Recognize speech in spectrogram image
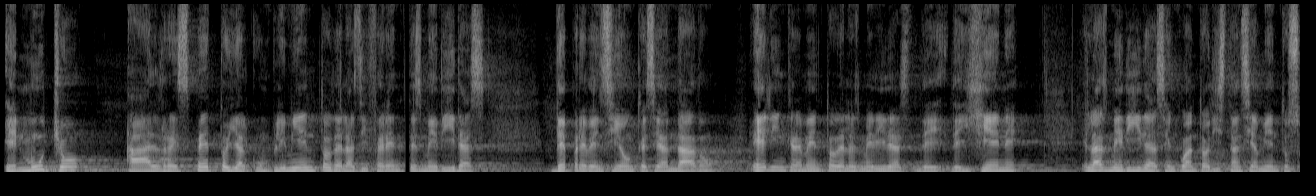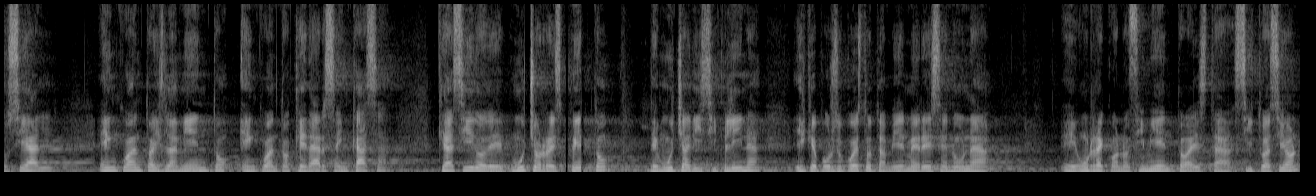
en mucho al respeto y al cumplimiento de las diferentes medidas de prevención que se han dado, el incremento de las medidas de, higiene, las medidas en cuanto a distanciamiento social, en cuanto a aislamiento, en cuanto a quedarse en casa, que ha sido de mucho respeto de mucha disciplina y que por supuesto también merecen una, eh, un reconocimiento a esta situación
